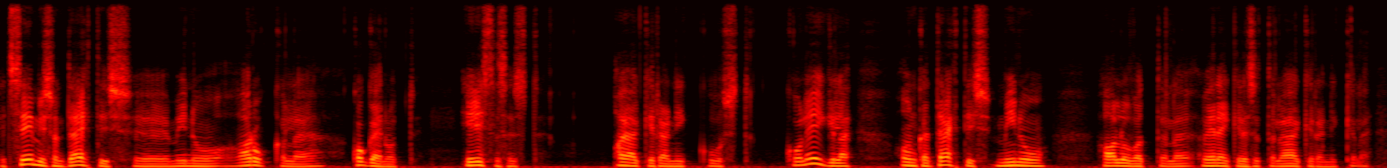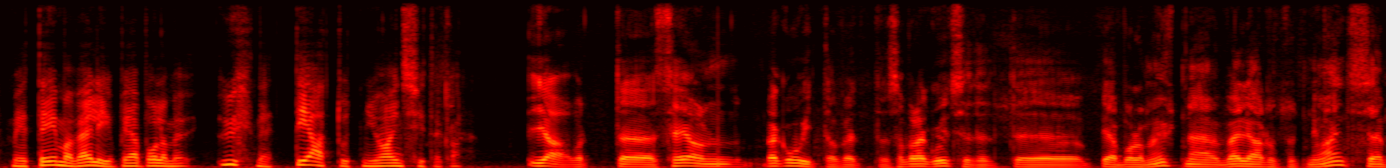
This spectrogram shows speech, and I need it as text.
et see, mis on tähtis minu arukale kogenud eestlasest ajakirjanikust kolleegile, on ka tähtis minu alluvatele venekeelsetele ajakirjanikele. meie teemaväli peab olema ühtne teatud nüanssidega ja vot äh, see on väga huvitav, et sa praegu ütlesid, et äh, peab olema ühtne, välja arvatud nüansse,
